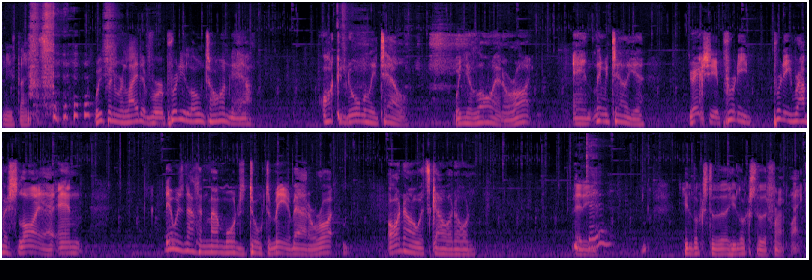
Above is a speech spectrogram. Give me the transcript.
And he thinks we've been related for a pretty long time now. I can normally tell when you're lying, all right. And let me tell you, you're actually a pretty pretty rubbish liar. And there was nothing Mum wanted to talk to me about, all right. I know what's going on. You he- do? He looks to the he looks to the front like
